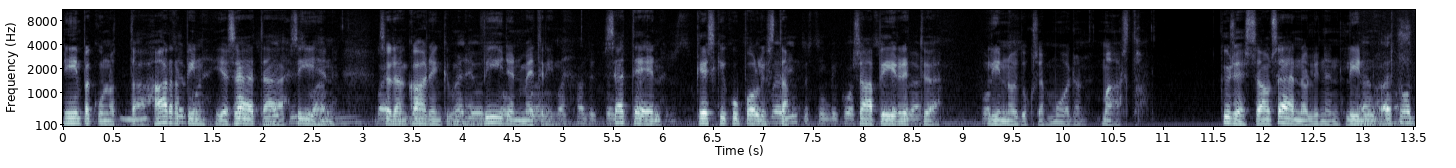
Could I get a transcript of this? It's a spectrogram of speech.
Niinpä kun ottaa harpin ja säätää siihen 125 metrin säteen keskikupolista, saa piirrettyä linnoituksen muodon maastoon. Kyseessä on säännöllinen linnoitus.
